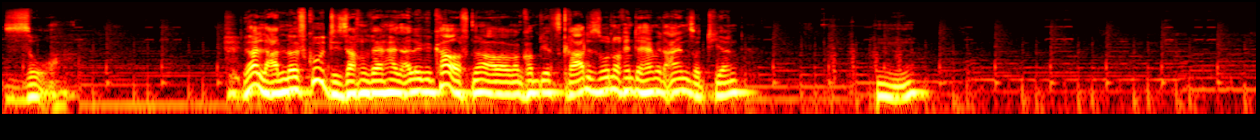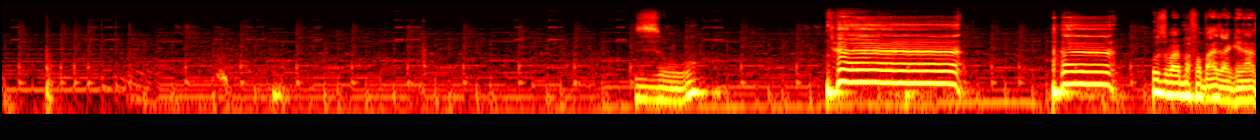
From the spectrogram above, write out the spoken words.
So. Ja, Laden läuft gut. Die Sachen werden halt alle gekauft, ne? Aber man kommt jetzt gerade so noch hinterher mit einsortieren. mal vorbei sein, Kinder.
